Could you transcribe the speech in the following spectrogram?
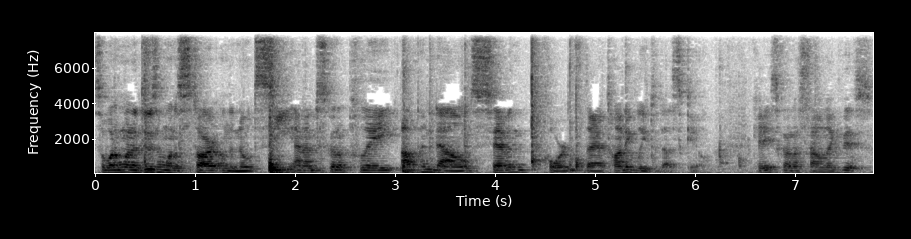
So what I'm gonna do is I'm gonna start on the note C and I'm just gonna play up and down seven chords diatonically to that scale. Okay, it's gonna sound like this.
